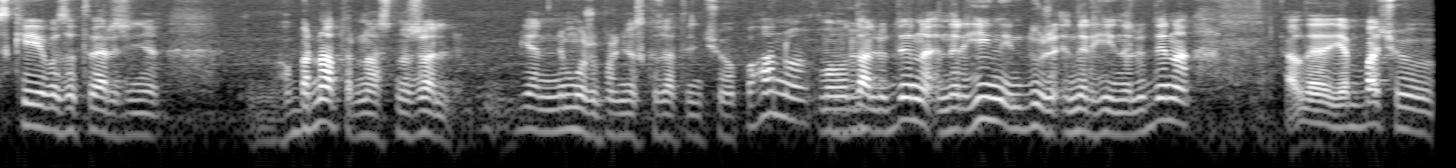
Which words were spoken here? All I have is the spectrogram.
з Києва затвердження. Губернатор нас, на жаль, я не можу про нього сказати нічого поганого. Молода людина, енергійна, дуже енергійна людина. Але я бачу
